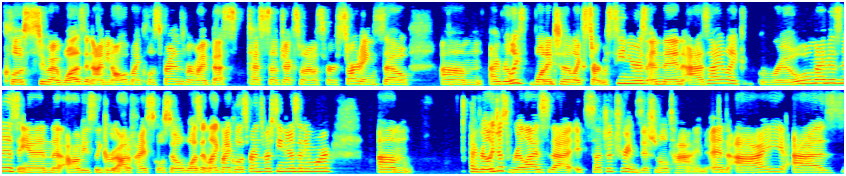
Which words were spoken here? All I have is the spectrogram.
close to who I was. And I mean, all of my close friends were my best test subjects when I was first starting. So um, I really wanted to like start with seniors. And then as I like grew my business and obviously grew out of high school, so it wasn't like my close friends were seniors anymore. Um, I really just realized that it's such a transitional time. And I, as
